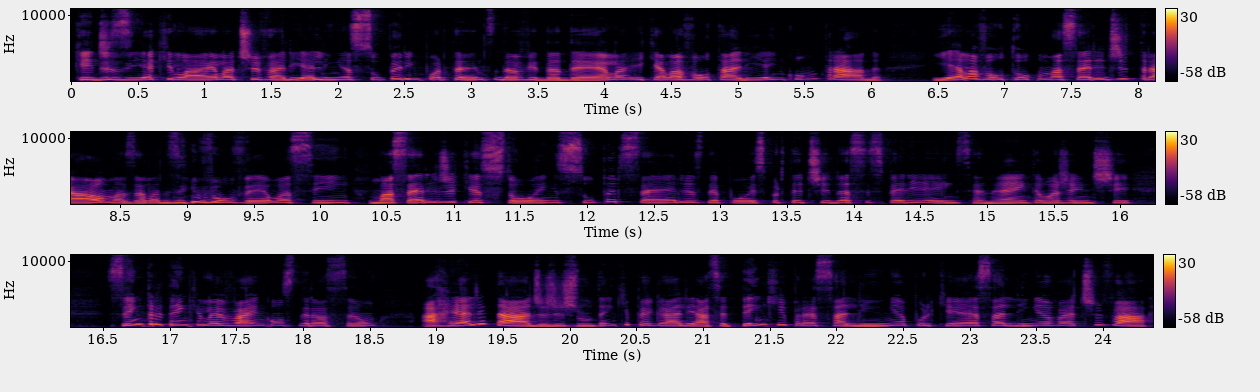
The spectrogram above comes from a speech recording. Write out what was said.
que dizia que lá ela ativaria linhas super importantes da vida dela e que ela voltaria encontrada. E ela voltou com uma série de traumas, ela desenvolveu assim uma série de questões super sérias depois por ter tido essa experiência, né? Então a gente sempre tem que levar em consideração a realidade. A gente não tem que pegar ali, ah, você tem que ir para essa linha, porque essa linha vai ativar.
